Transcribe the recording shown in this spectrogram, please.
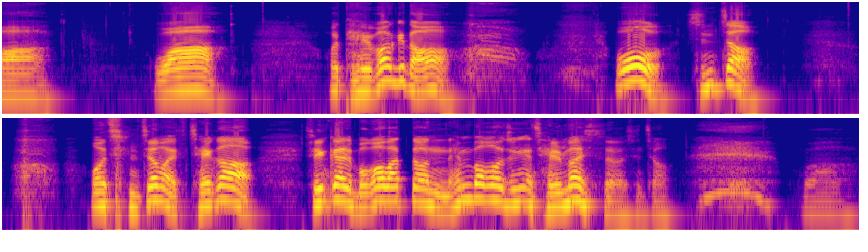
와, 와, 와 대박이다. 오, 진짜. 와, 진짜 맛있어. 제가 지금까지 먹어봤던 햄버거 중에 제일 맛있어요, 진짜. 와.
